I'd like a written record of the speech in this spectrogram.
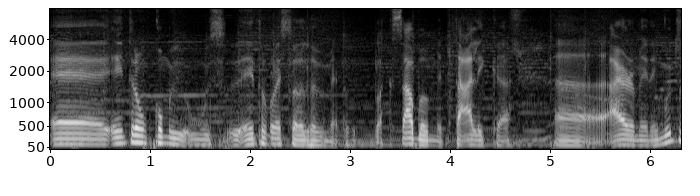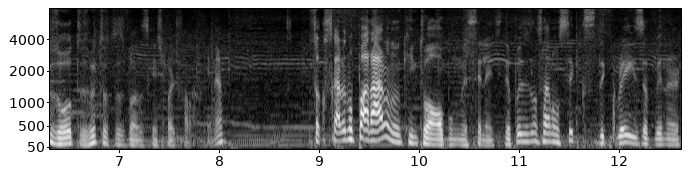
é, entram como entram pra história do heavy metal. Black Sabbath, Metallica, uh, Iron Man e muitos outros, muitas outras bandas que a gente pode falar aqui, né? Só que os caras não pararam no quinto álbum excelente. Depois eles lançaram Six Degrees of Inner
